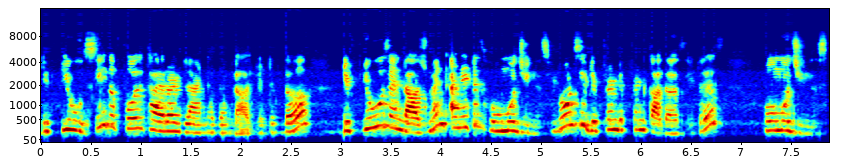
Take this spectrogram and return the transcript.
diffuse. See the full thyroid gland has enlarged. It is the diffuse enlargement and it is homogeneous. You don't see different different colors. It is homogeneous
